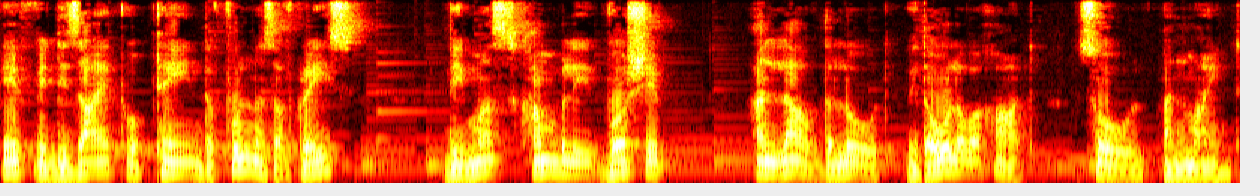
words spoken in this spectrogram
If we desire to obtain the fullness of grace, we must humbly worship and love the Lord with all our heart, soul, and mind.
